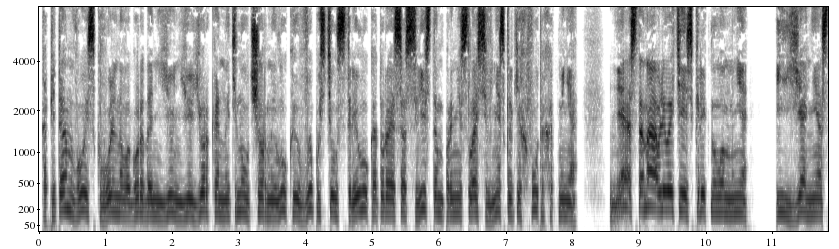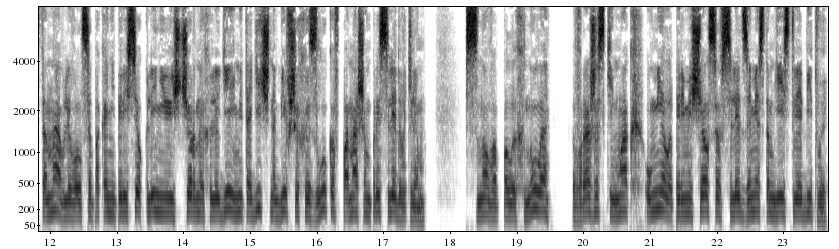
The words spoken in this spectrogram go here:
Капитан войск вольного города Нью-Нью-Йорка натянул черный лук и выпустил стрелу, которая со свистом пронеслась в нескольких футах от меня. «Не останавливайтесь!» — крикнул он мне. И я не останавливался, пока не пересек линию из черных людей, методично бивших из луков по нашим преследователям. Снова полыхнуло, вражеский маг умело перемещался вслед за местом действия битвы.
